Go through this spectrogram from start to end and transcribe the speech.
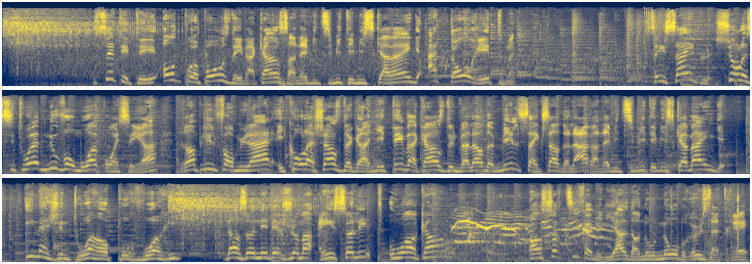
Cet été, on te propose des vacances en Abitibi-Témiscamingue à ton rythme. C'est simple, sur le site web nouveaumois.ca, remplis le formulaire et cours la chance de gagner tes vacances d'une valeur de 1500 dollars en Abitibi-Témiscamingue. Imagine-toi en pourvoirie, dans un hébergement insolite ou encore en sortie familiale dans nos nombreux attraits.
